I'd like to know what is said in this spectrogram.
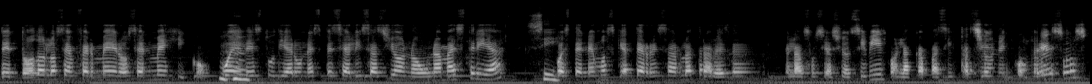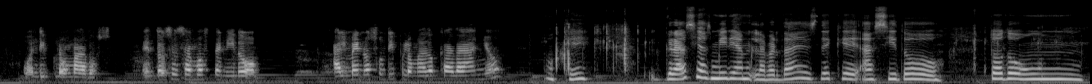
de todos los enfermeros en México puede estudiar una especialización o una maestría, pues tenemos que aterrizarlo a través de la asociación civil con la capacitación en congresos o en diplomados. Entonces hemos tenido al menos un diplomado cada año. Ok, gracias Miriam. La verdad es de que ha sido todo un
